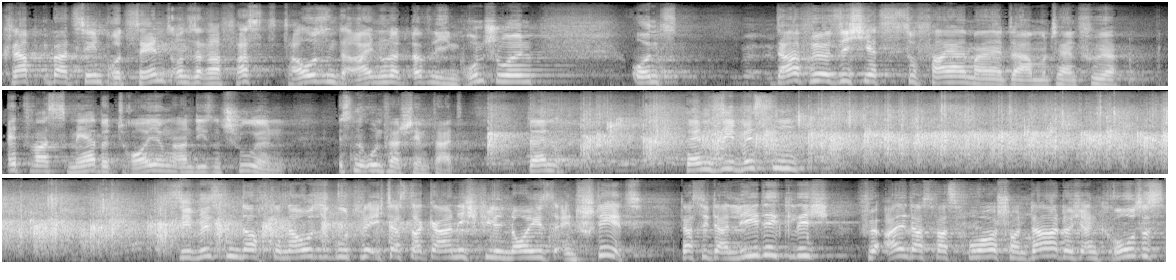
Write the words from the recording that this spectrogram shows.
knapp über 10% unserer fast 1.100 öffentlichen Grundschulen. Und dafür sich jetzt zu feiern, meine Damen und Herren, für etwas mehr Betreuung an diesen Schulen, ist eine Unverschämtheit. Denn, denn Sie wissen, Sie wissen doch genauso gut wie ich, dass da gar nicht viel Neues entsteht dass Sie da lediglich für all das, was vorher schon da, durch ein großes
